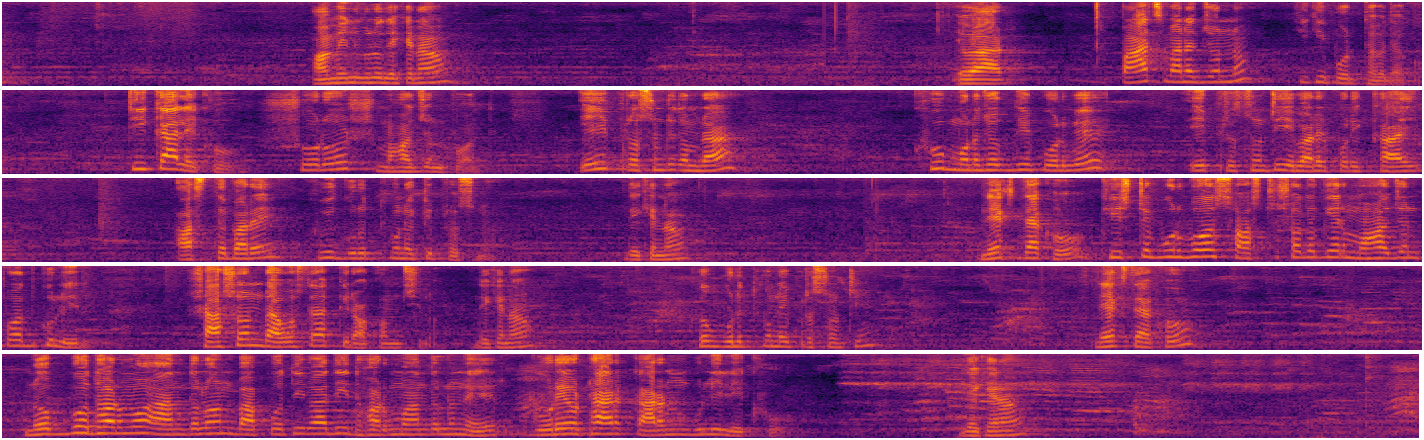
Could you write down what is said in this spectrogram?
অমিলগুলো দেখে নাও। এবার পাঁচ মানের জন্য কি কি পড়তে হবে দেখো। টিকা লেখো, ষোড়শ মহাজন পদ। এই প্রশ্নটি তোমরা খুব মনোযোগ দিয়ে পড়বে। এই প্রশ্নটি এবারের পরীক্ষায় আসতে পারে। খুবই গুরুত্বপূর্ণ একটি প্রশ্ন। দেখে নাও। নেক্সট দেখো, খ্রিস্টপূর্ব ষষ্ঠ শতকের মহাজন পদগুলির শাসন ব্যবস্থা কীরকম ছিল? দেখে নাও। খুব গুরুত্বপূর্ণ এই প্রশ্নটি। নেক্সট দেখো, নব্য ধর্ম আন্দোলন বা প্রতিবাদী ধর্ম আন্দোলনের গড়ে ওঠার কারণগুলি লেখো। দেখে নাও।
